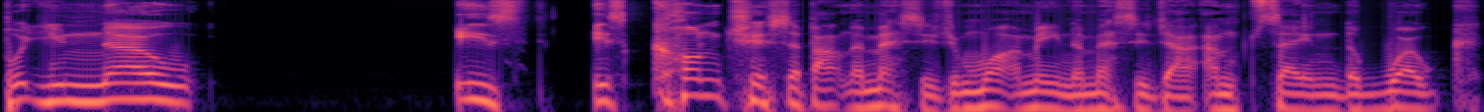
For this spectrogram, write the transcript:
But you know, he's is conscious about the message and what I mean. The message I, I'm saying the woke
